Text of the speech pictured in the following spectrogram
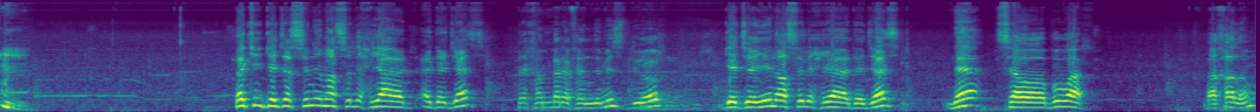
Peki gecesini nasıl ihya edeceğiz? Peygamber Efendimiz diyor geceyi nasıl ihya edeceğiz? Ne sevabı var? Bakalım.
